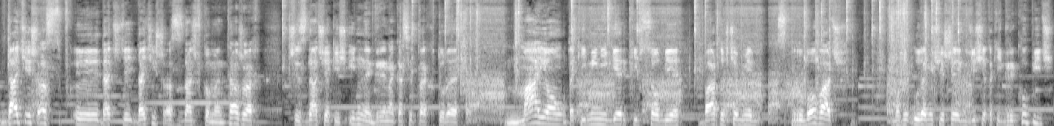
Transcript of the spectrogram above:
Dajcie jeszcze raz, yy, dajcie, dajcie jeszcze raz znać w komentarzach, czy znacie jakieś inne gry na kasetach, które mają takie minigierki w sobie. Bardzo chciałbym je spróbować. Może uda mi się jeszcze gdzieś takie gry kupić.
